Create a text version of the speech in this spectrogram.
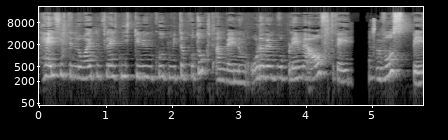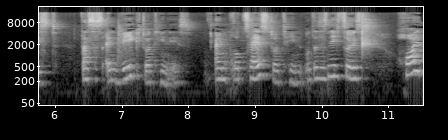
Helfe ich den Leuten vielleicht nicht genügend gut mit der Produktanwendung? Oder wenn Probleme auftreten, bewusst bist, dass es ein Weg dorthin ist, ein Prozess dorthin und dass es nicht so ist, heute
